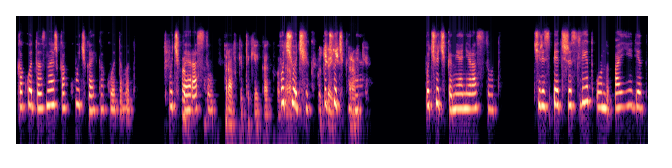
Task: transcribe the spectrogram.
какой-то, знаешь, как кучкой какой-то вот. Кучкой как растут. Травки такие, как... Пучочек. Вот, пучочками. Травки. Пучочками они растут. Через 5-6 лет он поедет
